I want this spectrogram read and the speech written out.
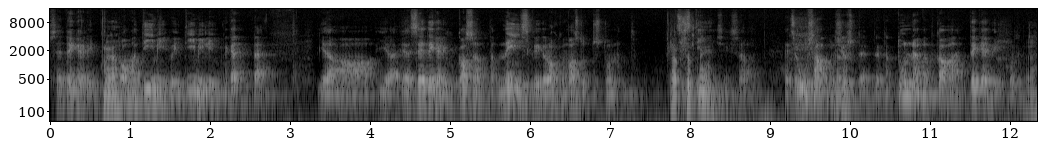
see tegelikult ja. oma tiimi või tiimiliikme kätte. ja, ja, ja see tegelikult kasvatab neis kõige rohkem vastutustunnet. täpselt nii. eks ole, et see usaldus ja. just, et, et nad tunnevad ka, et tegelikult ja.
